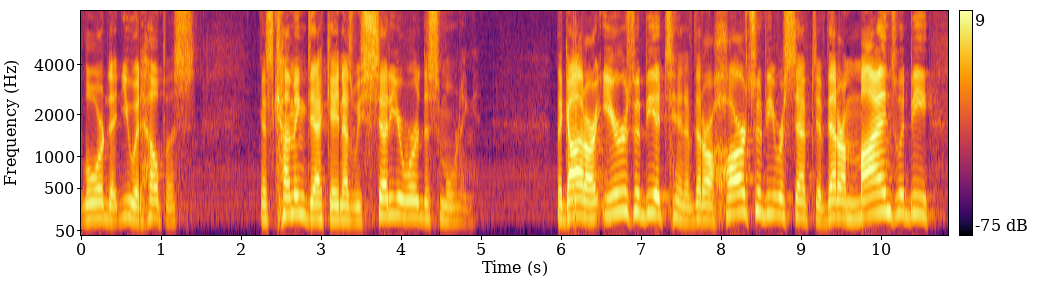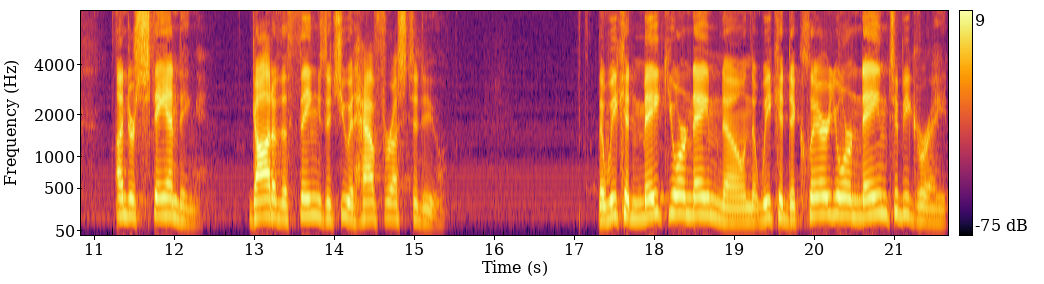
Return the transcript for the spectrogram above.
Lord, that you would help us this coming decade and as we study your word this morning. That God, our ears would be attentive, that our hearts would be receptive, that our minds would be understanding, God, of the things that you would have for us to do. That we could make your name known, that we could declare your name to be great,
